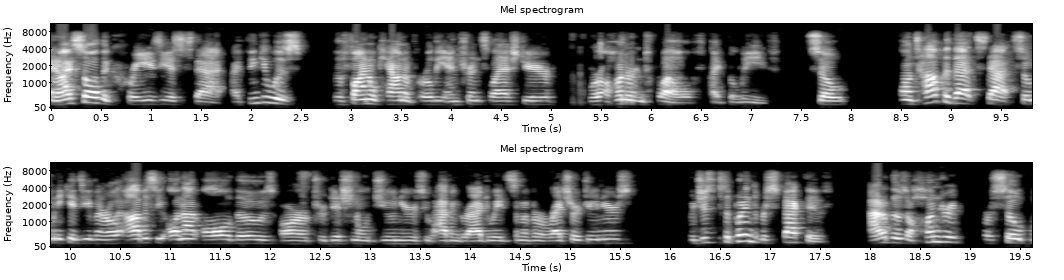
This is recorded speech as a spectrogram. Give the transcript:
And I saw the craziest stat. I think it was the final count of early entrants last year were 112, I believe. So on top of that stat, so many kids even early. Obviously, all, not all of those are traditional juniors who haven't graduated. Some of them are redshirt juniors. But just to put into perspective, out of those 100 or so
